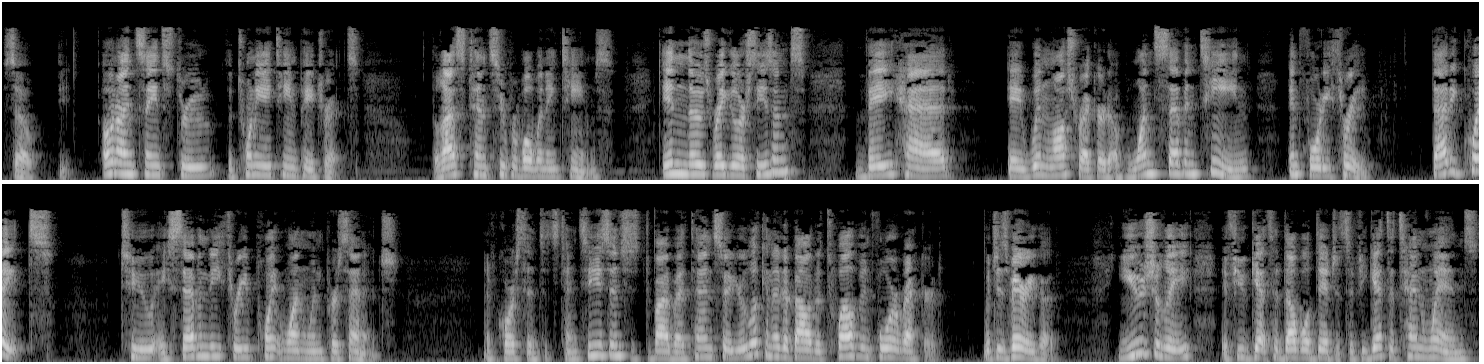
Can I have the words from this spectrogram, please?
So the 09 Saints through the 2018 Patriots, the last 10 Super Bowl winning teams. In those regular seasons, they had a win loss record of 117 and 43. That equates to a 73.1 win percentage. And of course, since it's 10 seasons, just divide by 10, so you're looking at about a 12 and 4 record, which is very good. Usually, if you get to double digits, if you get to 10 wins,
